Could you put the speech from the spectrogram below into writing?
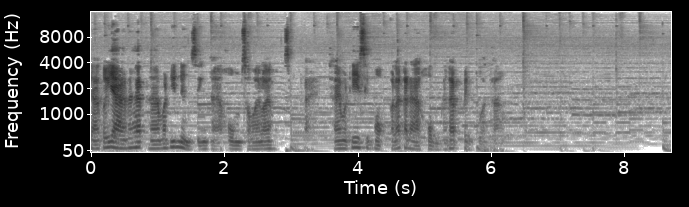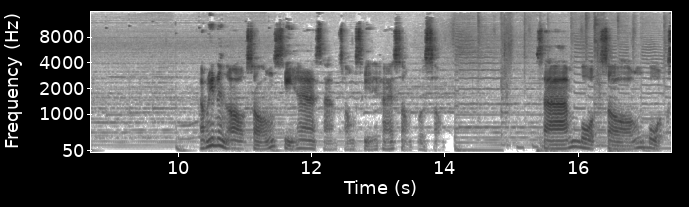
จากตัวอย่างนะครับหาวันที่ 1 สิงหาคม2568 ใช้วันที่ 16 กรกฎาคมนะครับ เป็นตัวตั้งคำที่ 1 ออก 2 4 5 3 2 4เลขท้าย 2 ตัว 2 3 บวก 2 บวก 4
